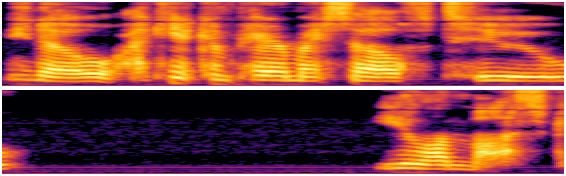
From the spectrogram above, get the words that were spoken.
you know, I can't compare myself to Elon Musk.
